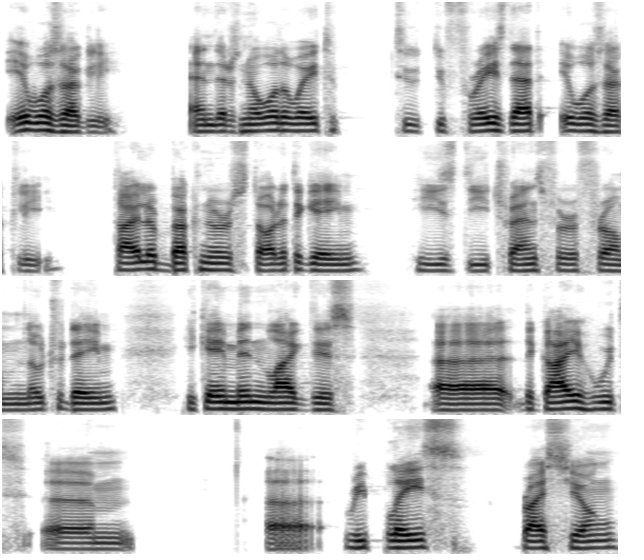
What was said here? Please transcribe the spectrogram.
it was ugly. And there's no other way to, to, to phrase that. It was ugly. Tyler Buchner started the game. He's the transfer from Notre Dame. He came in like this, uh, the guy who would um, uh, replace Bryce Young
